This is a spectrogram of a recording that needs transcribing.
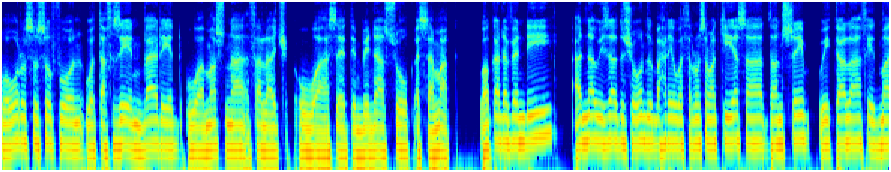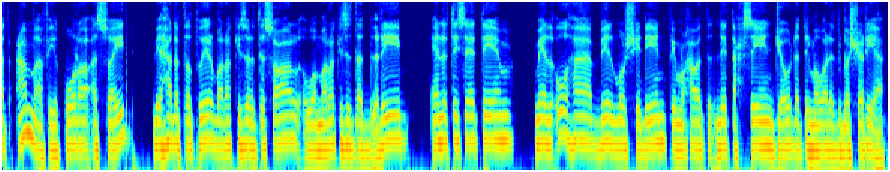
وورس سفن وتخزين بارد ومصنع ثلج وسيتم بناء سوق السمك وكان فندي أن وزارة الشؤون البحرية والثروة السمكية ستنصب وكالة خدمات عامة في قرى الصيد بهدف تطوير مراكز الاتصال ومراكز التدريب التي سيتم ملؤها بالمرشدين في محاولة لتحسين جودة الموارد البشرية.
